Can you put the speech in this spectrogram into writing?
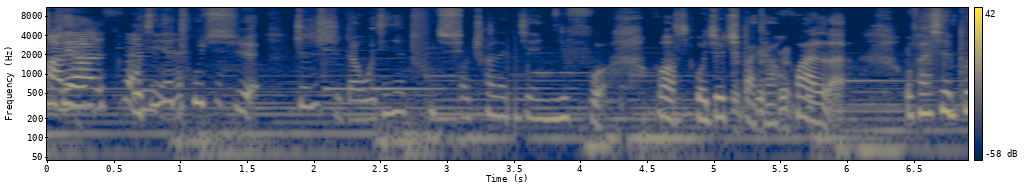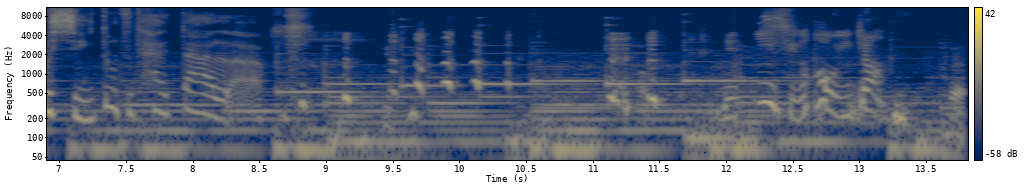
今2023天我今天出去，真实的，我今天出去，我穿了件衣服，我我就去把它换了。我发现不行，肚子太大了。你疫情后遗症，对，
